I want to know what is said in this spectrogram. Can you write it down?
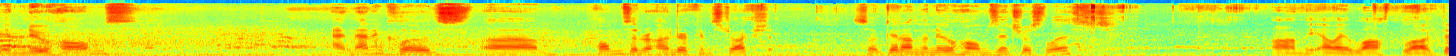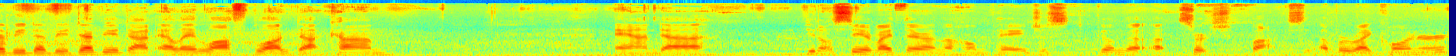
in new homes, and that includes um, homes that are under construction. So get on the new homes interest list on the LA Loft blog, www.laloftblog.com. And uh, if you don't see it right there on the home page, just go in the uh, search box, upper right corner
